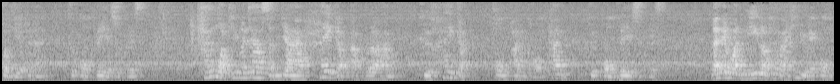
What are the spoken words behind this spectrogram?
คนเดียวเท่านั้น คือองค์พระเยซูคริสต์ทั้งหมดที่พระเจ้าสัญญาให้กับอับราฮัมคือให้กับพงพันธ์ของท่านคือองค์พระเยซูคริสต์และในวันนี้เราทั้งหลายที่อยู่ในองค์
